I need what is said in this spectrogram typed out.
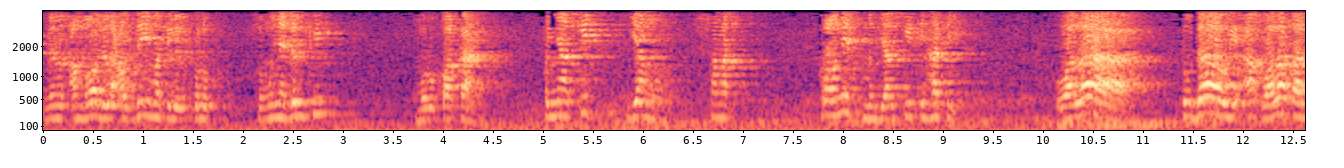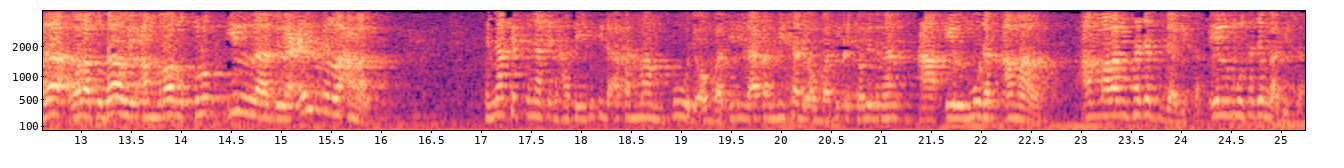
minal amradil azimati lil qulub. Sungguhnya dengki merupakan penyakit yang sangat kronis menjangkiti hati. Wala tudawi wala tada wala tudawi amradul qulub illa bil ilmi amal. Penyakit-penyakit hati itu tidak akan mampu diobati, tidak akan bisa diobati kecuali dengan ilmu dan amal. Amalan saja tidak bisa, ilmu saja nggak bisa.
